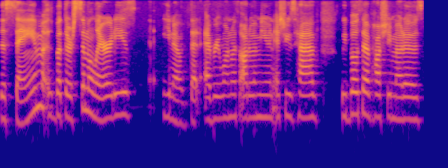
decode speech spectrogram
the same, but there's similarities, you know, that everyone with autoimmune issues have. We both have Hashimoto's.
